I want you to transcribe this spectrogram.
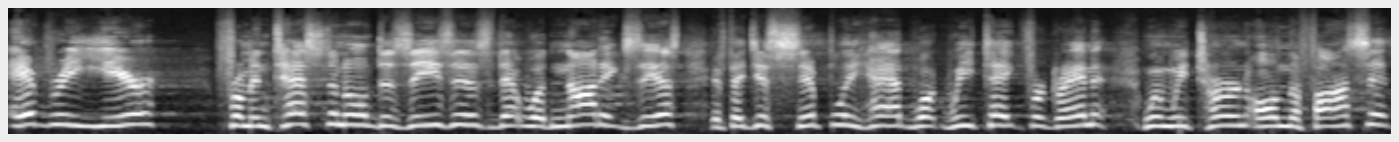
every year from intestinal diseases that would not exist if they just simply had what we take for granted when we turn on the faucet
